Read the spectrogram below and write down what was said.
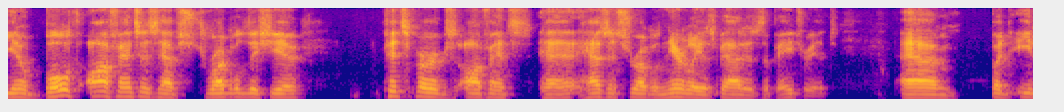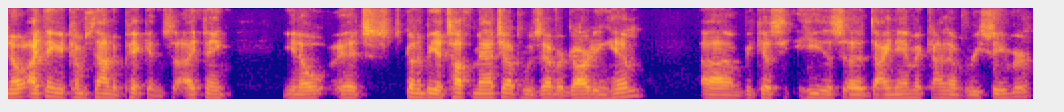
you know, both offenses have struggled this year. Pittsburgh's offense ha- hasn't struggled nearly as bad as the Patriots. Um, but, you know, I think it comes down to Pickens. I think, you know, it's going to be a tough matchup who's ever guarding him uh, because he is a dynamic kind of receiver.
